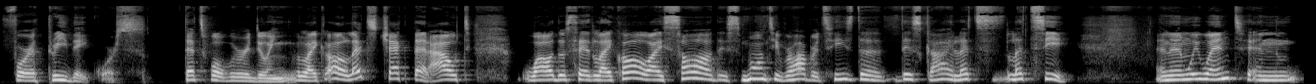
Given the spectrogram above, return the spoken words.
for a three day course that's what we were doing. like, oh, let's check that out. Waldo said like, oh, I saw this Monty Roberts. He's the, this guy. Let's, let's see. And then we went and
